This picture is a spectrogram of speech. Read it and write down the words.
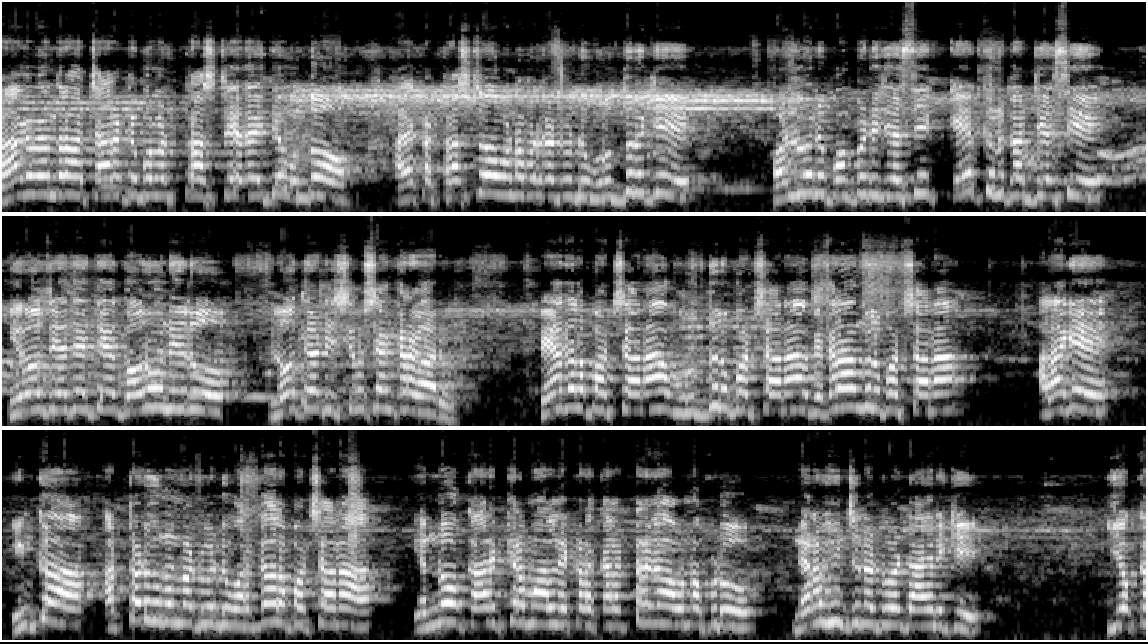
రాఘవేంద్ర చారిటబుల్ ట్రస్ట్ ఏదైతే ఉందో ఆ యొక్క ట్రస్ట్లో ఉండబడినటువంటి వృద్ధులకి పండ్లను పంపిణీ చేసి కేక్ను కట్ చేసి ఈరోజు ఏదైతే గౌరవనీయులు లోతేటి శివశంకర్ గారు పేదల పక్షాన వృద్ధుల పక్షాన వికలాంగుల పక్షాన అలాగే ఇంకా అట్టడుగునున్నటువంటి వర్గాల పక్షాన ఎన్నో కార్యక్రమాలను ఇక్కడ కలెక్టర్గా ఉన్నప్పుడు నిర్వహించినటువంటి ఆయనకి ఈ యొక్క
